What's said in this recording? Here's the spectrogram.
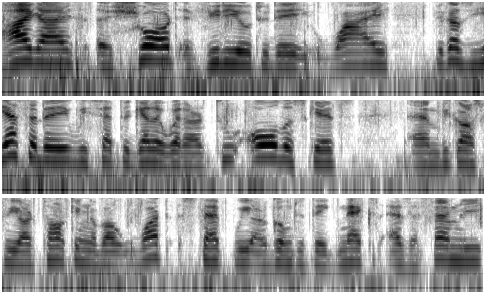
Hi guys, a short video today. Why? Because yesterday we sat together with our two oldest kids and because we are talking about what step we are going to take next as a family,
